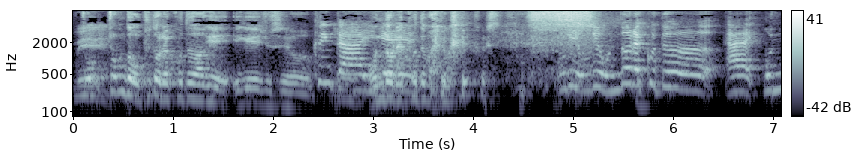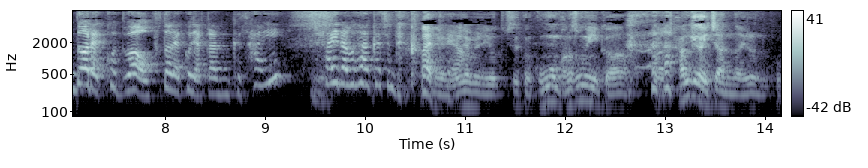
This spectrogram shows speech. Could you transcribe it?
왜? 좀더 오프 더 레코드하게 얘기해 주세요. 그러니까 예. 이게 on the record 말고 우리 우리 on the record 아 on the record와 오프 더 레코드 약간 그 사이 사이라고 생각하시면 될것 예, 같아요. 왜냐면 이거 어쨌든 공공 방송이니까 한계가 있지 않나 이런 거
